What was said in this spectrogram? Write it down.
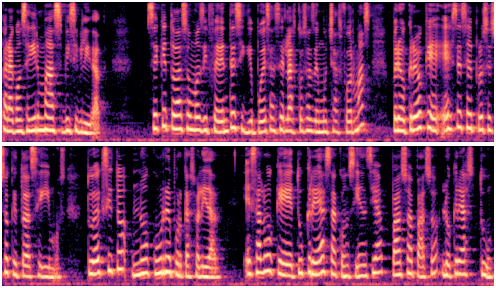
para conseguir más visibilidad. Sé que todas somos diferentes y que puedes hacer las cosas de muchas formas, pero creo que ese es el proceso que todas seguimos. Tu éxito no ocurre por casualidad es algo que tú creas a conciencia, paso a paso, lo creas tú.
